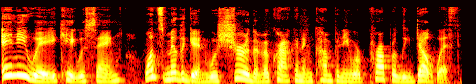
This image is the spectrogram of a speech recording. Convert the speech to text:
Anyway, Kate was saying, once Milligan was sure that McCracken and Company were properly dealt with,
